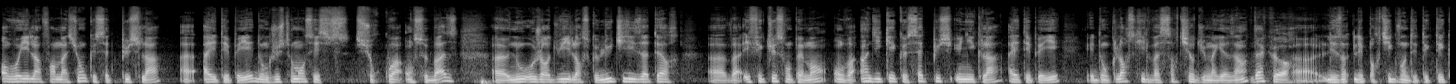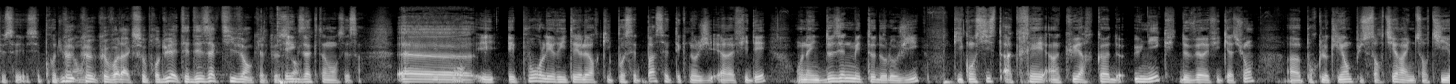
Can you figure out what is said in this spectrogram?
envoyer l'information que cette puce-là a, a été payée. Donc justement, c'est sur quoi on se base. Euh, nous, aujourd'hui, lorsque l'utilisateur euh, va effectuer son paiement, on va indiquer que cette puce unique-là a été payée. Et donc, lorsqu'il va sortir du magasin, D'accord. euh, les, les portiques vont détecter que ces, ces que, produits-là... que, que voilà, que ce produit a été désactivé en quelque sorte. Exactement, c'est ça. Euh, Et, et pour les retailers qui ne possèdent pas cette technologie RFID, on a une deuxième méthodologie qui consiste à créer un QR code unique de vérification euh, pour que le client puisse sortir à une sortie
